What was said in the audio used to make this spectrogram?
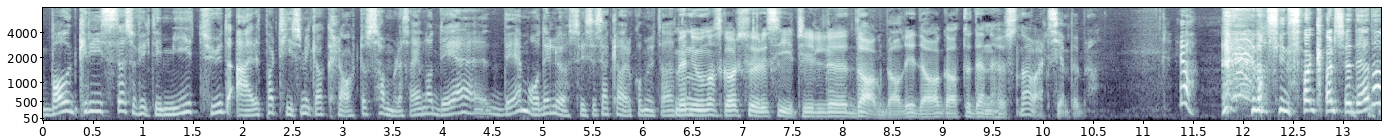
valgkrise, så fikk de metoo. Det er et parti som ikke har klart å samle seg igjen. Og det, det må de løse hvis de skal klare å komme ut av det. Men Jonas Gahr Søre sier til eh, Dagbladet i dag at denne høsten har vært kjempebra. Ja, da syns han kanskje det, da.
